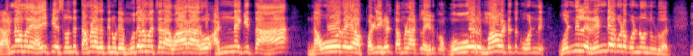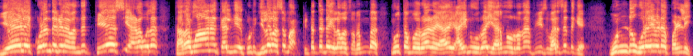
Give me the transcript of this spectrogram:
அண்ணாமலை ஐபிஎஸ் வந்து தமிழகத்தினுடைய முதலமைச்சராக வாராரோ அன்னைக்கு தான் நவோதயா பள்ளிகள் தமிழ்நாட்டில் இருக்கும். ஒவ்வொரு மாவட்டத்துக்கு ஒன்று ஒன்றில் ரெண்டே கூட கொண்டு வந்து விடுவார். ஏழை குழந்தைகளை வந்து தேசிய அளவில் தரமான கல்வியை கொடு இலவசமாக கிட்டத்தட்ட இலவசம். ரொம்ப நூற்றம்பது ரூபா ஐநூறுரூவா இரநூறுவா தான் ஃபீஸ் வருஷத்துக்கு. உண்டு உறைவிட பள்ளி.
